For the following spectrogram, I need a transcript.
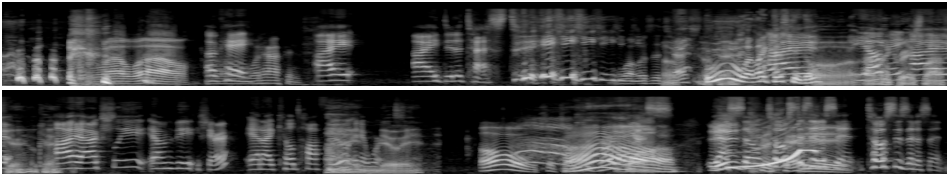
wow! Wow. Um, okay. Um, what happened? I I did a test. what was the test? Okay. Ooh, I like this I, giggle. Oh, yeah, I like I, Okay. I actually am the sheriff, and I killed Hafu, and it worked. It. Oh, so Toast. Ah. Yes. yes. So Toast is innocent. Toast is innocent.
